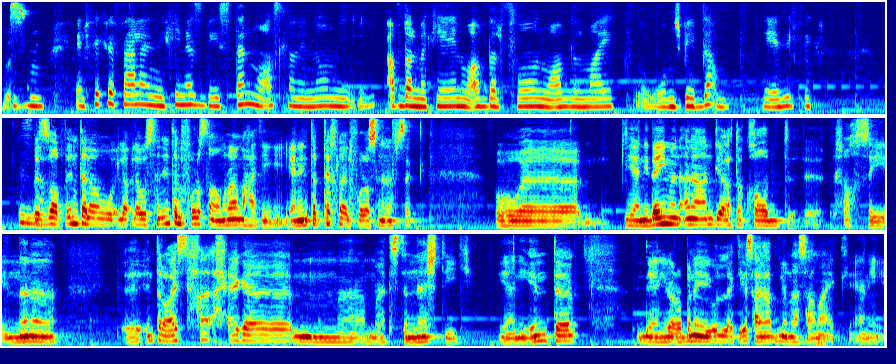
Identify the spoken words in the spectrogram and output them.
بس. مهم. الفكرة فعلا إن في ناس بيستنوا أصلا إنهم أفضل مكان وأفضل فون وأفضل مايك ومش بيبدأوا. هي دي الفكرة. بالظبط. أنت لو لو استنيت الفرصة عمرها ما هتيجي. يعني أنت بتخلق الفرص لنفسك. و يعني دايما أنا عندي اعتقاد شخصي إن أنا أنت لو عايز تحقق حاجة ما, ما تستناش تيجي. يعني أنت يعني ربنا يقول لك اسعى يا ابني أنا اسعى معاك. يعني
